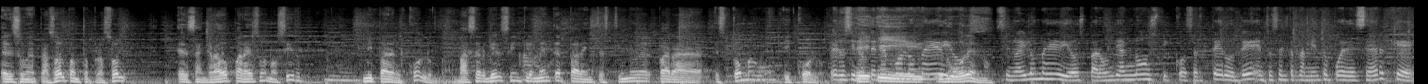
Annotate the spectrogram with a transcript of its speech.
El someprazol, el pantoprazol, el sangrado para eso no sirve, mm. ni para el colon. Va a servir simplemente ah. para intestino, para estómago y colon. Pero si no tenemos los medios, si no hay los medios para un diagnóstico certero de, entonces el tratamiento puede ser que...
